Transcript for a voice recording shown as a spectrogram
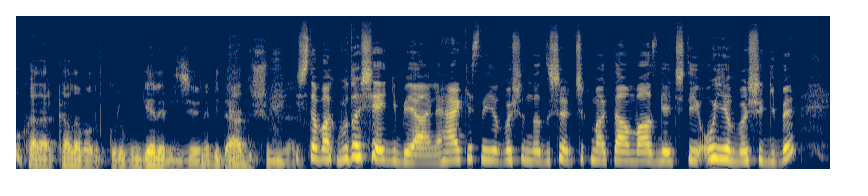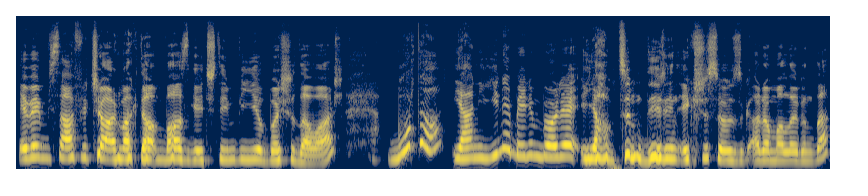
bu kadar kalabalık grubun gelebileceğini bir daha düşünmüyorum. İşte bak bu da şey gibi yani herkesin yılbaşında dışarı çıkmaktan vazgeçtiği o yılbaşı gibi eve misafir çağırmaktan vazgeçtiğim bir yılbaşı da var. Burada yani yine benim böyle yaptığım derin ekşi sözlük aramalarında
